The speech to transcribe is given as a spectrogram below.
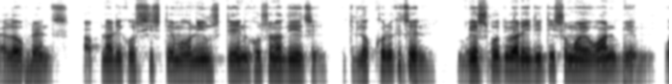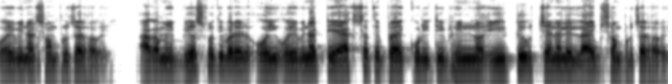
হ্যালো ফ্রেন্ডস আপনার ইকোসিস্টেম ও নিউজ টেন ঘোষণা দিয়েছে। এটি লক্ষ্য রেখেছেন? বৃহস্পতিবার ইডিটি সময় ওয়ান পিএম ওয়েবিনার সম্প্রচার হবে। আগামী বৃহস্পতিবারের ওই ওয়েবিনারটি একসাথে প্রায় কুড়িটি ভিন্ন ইউটিউব চ্যানেলে লাইভ সম্প্রচার হবে।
